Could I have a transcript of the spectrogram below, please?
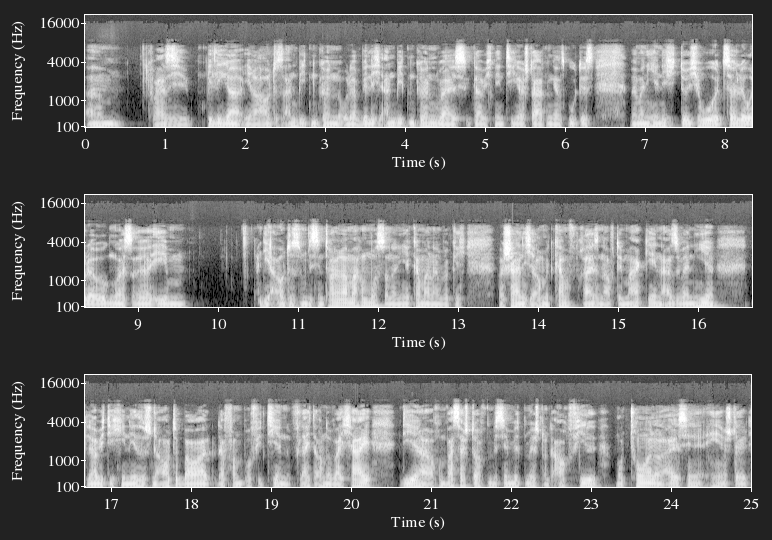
ähm, quasi billiger ihre Autos anbieten können oder billig anbieten können, weil es, glaube ich, in den Tigerstaaten ganz gut ist, wenn man hier nicht durch hohe Zölle oder irgendwas äh, eben die Autos ein bisschen teurer machen muss, sondern hier kann man dann wirklich wahrscheinlich auch mit Kampfpreisen auf den Markt gehen. Also wenn hier, glaube ich, die chinesischen Autobauer davon profitieren, vielleicht auch eine Weichai, die ja auch im Wasserstoff ein bisschen mitmischt und auch viel Motoren und alles herstellt.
